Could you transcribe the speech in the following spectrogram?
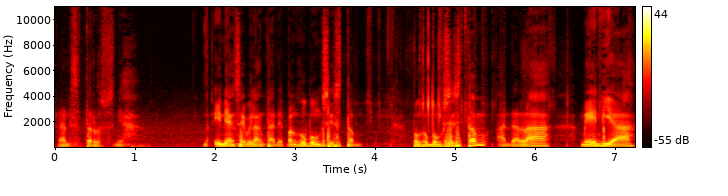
dan seterusnya. Nah, ini yang saya bilang tadi, penghubung sistem. Penghubung sistem adalah media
